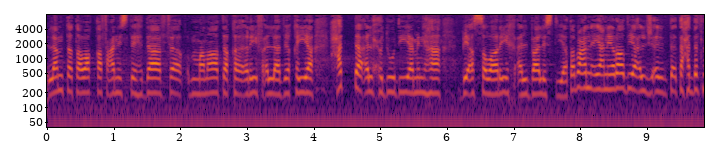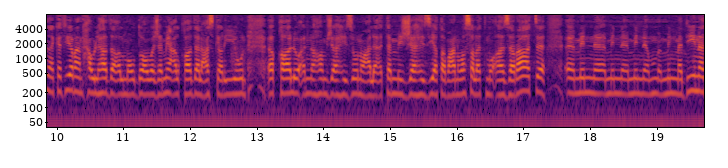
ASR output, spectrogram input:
لم تتوقف عن استهداف مناطق ريف اللاذقية حتى الحدودية منها بالصواريخ البالستية. طبعا يعني راضية تحدثنا كثيرا حول هذا الموضوع وجميع القادة العسكريون قالوا أنهم جاهزون وعلى أتم الجاهزية. طبعا وصلت مؤازرات من من من من مدينة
